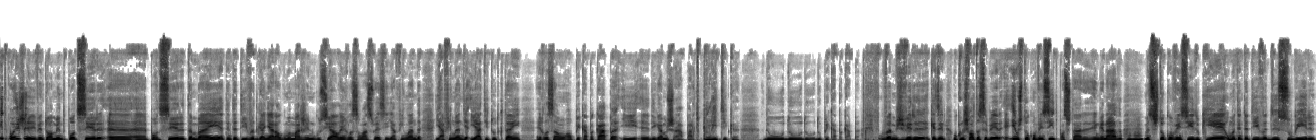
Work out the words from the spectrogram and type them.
E depois, eventualmente, pode ser, uh, uh, pode ser também a tentativa de ganhar alguma margem negocial em relação à Suécia e à Finlândia e à Finlândia e à atitude que tem em relação ao PKK e, uh, digamos, à parte política do, do, do, do, PKK. Vamos ver, quer dizer, o que nos falta saber, eu estou convencido, posso estar enganado, uhum. mas estou convencido que é uma tentativa de subir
